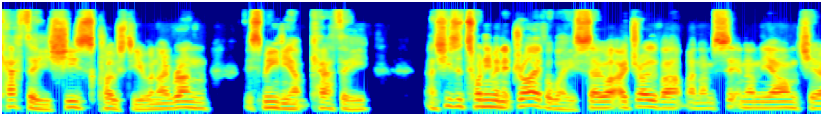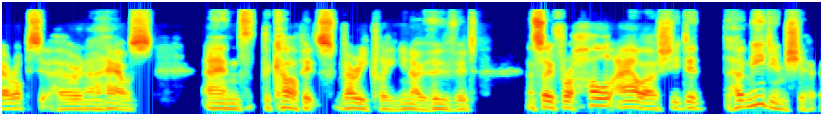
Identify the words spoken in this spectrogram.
Kathy. She's close to you." And I rung this medium up, Kathy, and she's a 20 minute drive away. So I drove up and I'm sitting on the armchair opposite her in her house and the carpet's very clean, you know, hoovered. And so for a whole hour, she did her mediumship.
